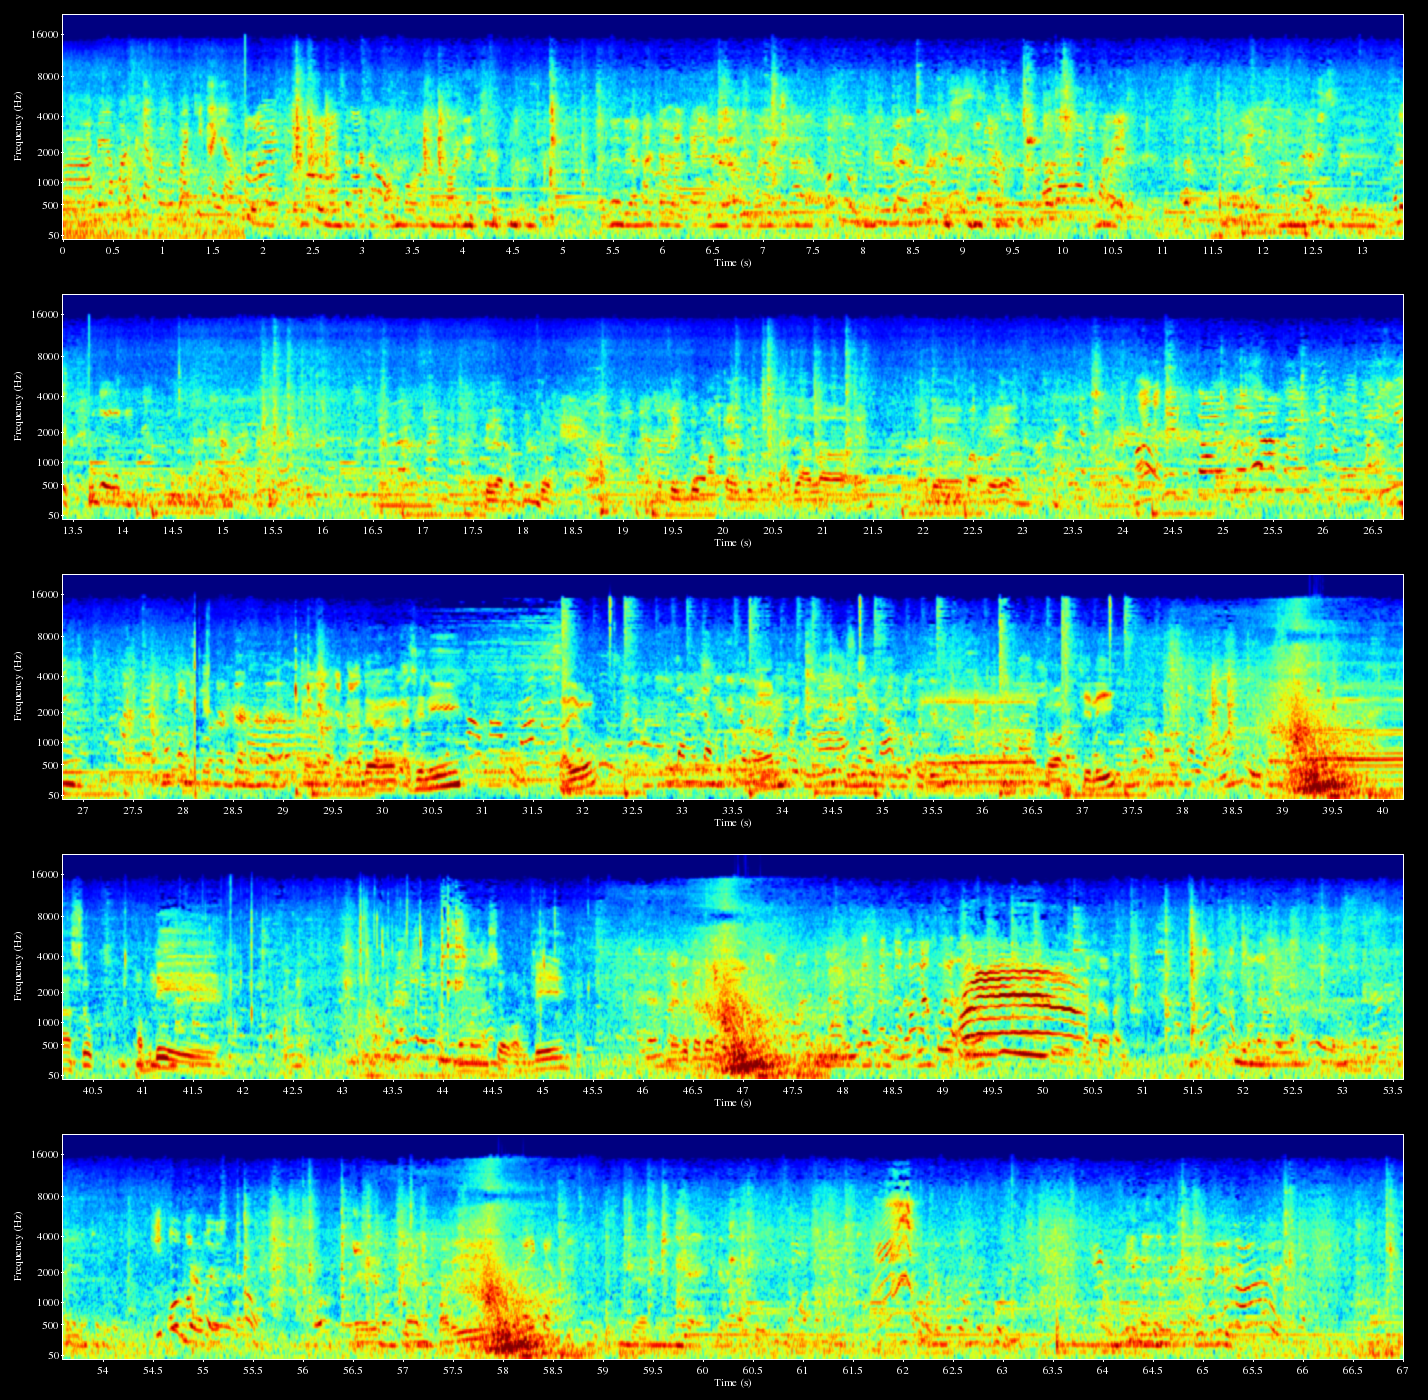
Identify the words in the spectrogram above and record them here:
Ah, ambil gambar sikit apa gambar cik kaya. Saya cakap gambar semua ni. Ada dia ada cakap ini ada body kita nak. Tapi dengan Gambar ni kau. Itu yang penting tu. Yang penting tu makan tu pun tak ada Allah kan. Tak ada apa-apa kan. Okay, kita ada kat sini sayur, Ulam-ulam. uh, kuah cili, uh, soup of day. Uh, soup of day. Dan kita ada apa ni? Okay, cakap. Main. Itu apa ikan pari. Kemudian ni.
